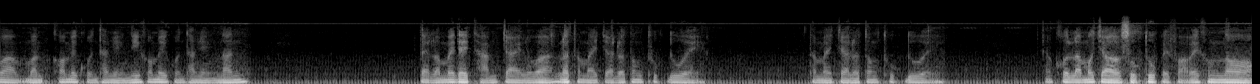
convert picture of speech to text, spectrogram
ว่ามันเขาไม่ควรทำอย่างนี้เขาไม่ควรทำอย่างนั้น แต่เราไม่ได้ถามใจหรือว่า แล้วทำไมใจเราต้องทุกข์ด้วยทำไมใจเราต้องทุกข์ด้วย คนเรามักจะเอาสุขทุกข์ไปฝากไว้ข้างนอก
